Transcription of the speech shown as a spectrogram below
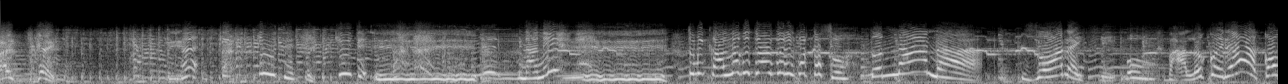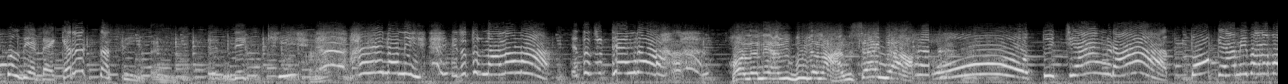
এই, কে? হ্যাঁ, কি হয়েছে কি হয়েছে এ, নানি তুমি কার লগে জড়াজড়ি করতেছো? তো না না জ্বর আইছে। ও ভালো কইরা কম্বল দিয়ে ডাইকে রাখতাছি। দেখি। হ্যাঁ নানি এটা তো নানা না এটা তো ট্যাংরা। হলেনি আমি বুঝলে না আমি চাইনা ও তুই চ্যাংড়া তোকে আমি বানাবো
